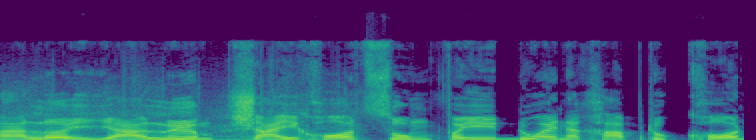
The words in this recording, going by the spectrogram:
มาเลยอย่าลืมใช้โค้ดสุ่มฟรีด้วยนะครับทุกคน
